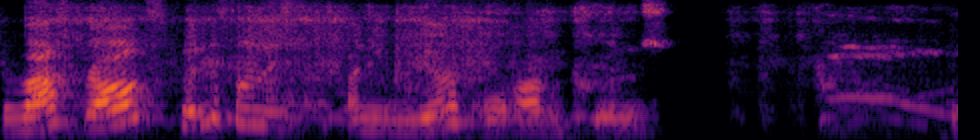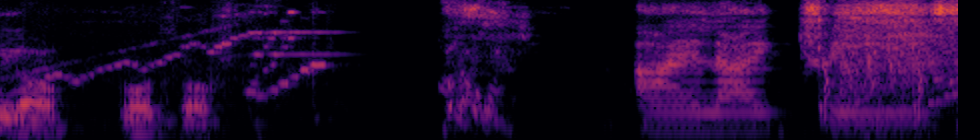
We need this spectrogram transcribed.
Was, Sprouts? Pin ist noch nicht animiert. Oha, wie cringe. Ja, Brawl Stars. I like trees.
